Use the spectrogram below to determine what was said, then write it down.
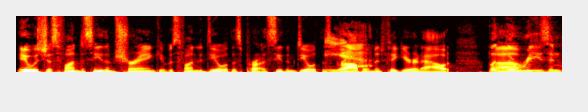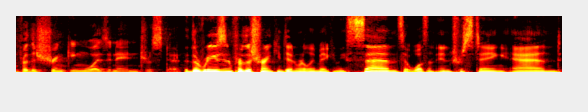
it was just fun to see them shrink. It was fun to deal with this, pro- see them deal with this yeah. problem and figure it out. But um, the reason for the shrinking wasn't interesting. The reason for the shrinking didn't really make any sense. It wasn't interesting, and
